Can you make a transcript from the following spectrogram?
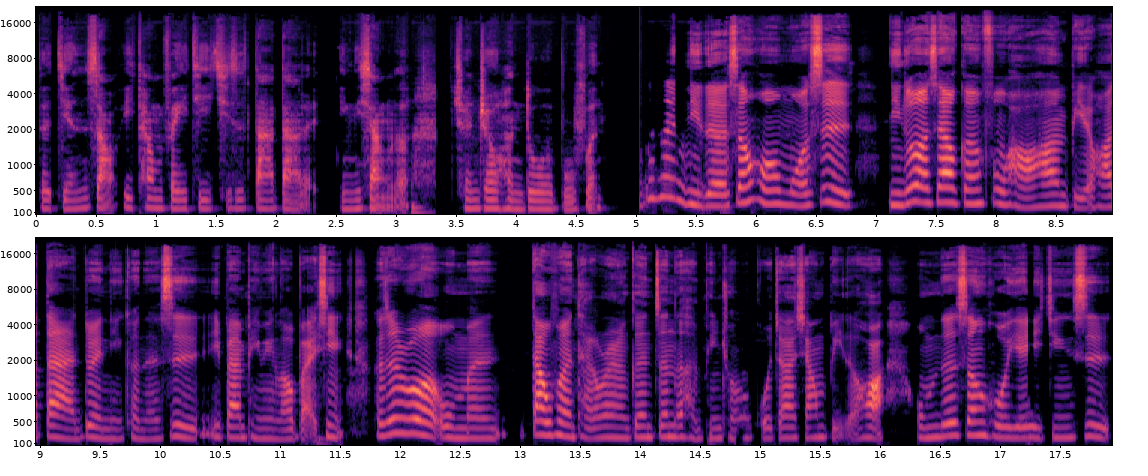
的减少一趟飞机，其实大大的影响了全球很多的部分。就是你的生活模式，你如果是要跟富豪他们比的话，当然对你可能是一般平民老百姓。可是如果我们大部分的台湾人跟真的很贫穷的国家相比的话，我们的生活也已经是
